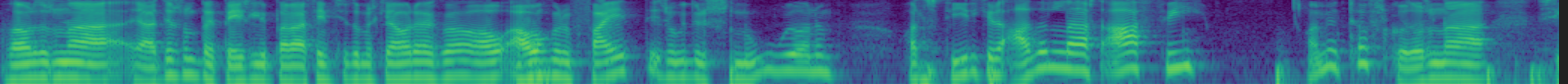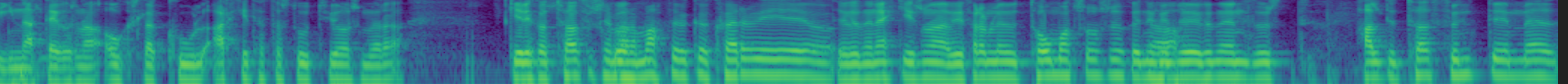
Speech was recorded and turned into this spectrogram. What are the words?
Og þá er þetta svona, já þetta er svona basically bara 50 dómi skjári eða eitthvað á, á einhverjum fæti svo getur þú snúið honum og allt stýrikjör aðlagast af því. Það er mjög töff sko, það er svona sína allt eitthvað svona ógislega cool arkitektastúdíó sem er að gera eitthvað töff sem sko. er að mappa ykkur hverfi og, þetta er ekki svona, við framlegum tómatsósu hvernig við haldið töff fundi með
